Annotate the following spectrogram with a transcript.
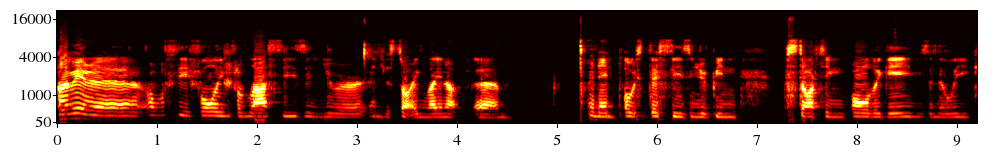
I mean, uh, obviously, following from last season, you were in the starting lineup, um, and then obviously this season you've been starting all the games in the league.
